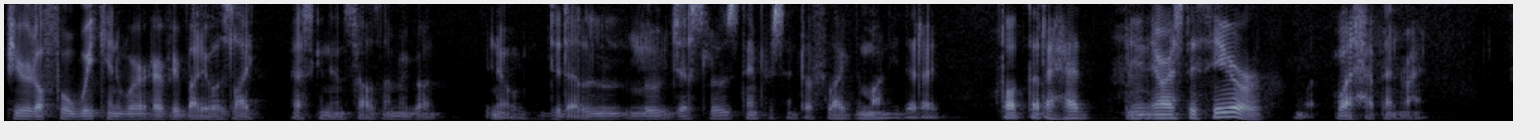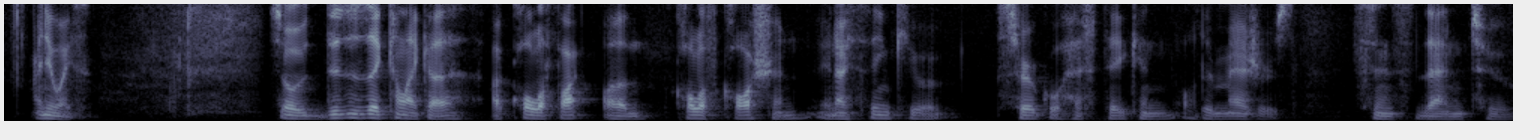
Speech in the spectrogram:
period of a weekend where everybody was like asking themselves, "Oh my God, you know, did I lo- just lose ten percent of like the money that I thought that I had in USDC, or what- what happened?" Right. Anyways, so this is a kind of like a, a call of um, call of caution, and I think your circle has taken other measures since then to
